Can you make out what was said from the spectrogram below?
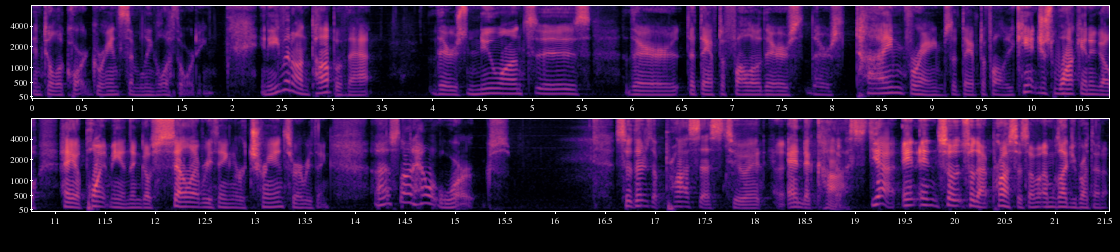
until a court grants them legal authority. And even on top of that, there's nuances there that they have to follow. There's there's time frames that they have to follow. You can't just walk in and go, "Hey, appoint me," and then go sell everything or transfer everything. Uh, that's not how it works. So there's a process to it and a cost. Yeah, and, and so so that process, I'm, I'm glad you brought that up.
